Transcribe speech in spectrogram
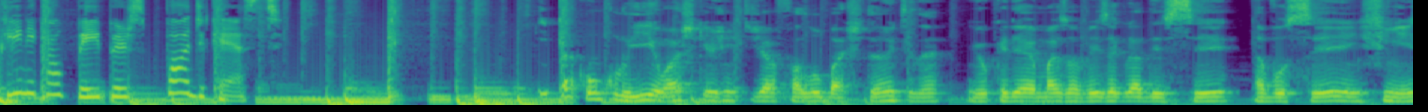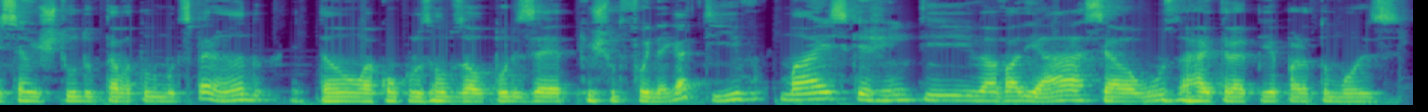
Clinical Papers Podcast. E para concluir, eu acho que a gente já falou bastante, né? Eu queria mais uma vez agradecer a você. Enfim, esse é um estudo que estava todo mundo esperando. Então, a conclusão dos autores é que o estudo foi negativo, mas que a gente avaliasse o uso da radioterapia para tumores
